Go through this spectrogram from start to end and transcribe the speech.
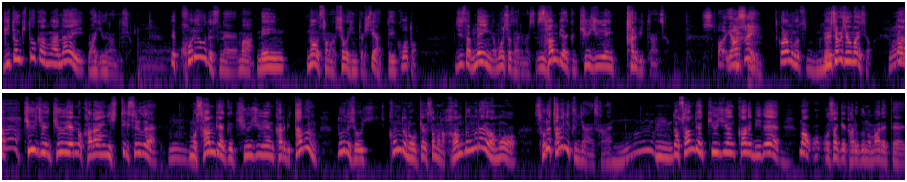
ギトギト感がない和牛なんですよ。でこれをですねまあメインのその商品としてやっていこうと。実はメインがもう一つありまして、390円カルビってなんですよ。あ安い。これはもうめちゃめちゃうまいですよだからね99円の唐揚げに匹敵するぐらい。うん。もう390円カルビ。多分どうでしょう。今度のお客様の半分ぐらいはもうそれ食べに行くんじゃないですかね、うん。うん、だから390円カルビで、まあ、おお酒軽く飲まれて、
